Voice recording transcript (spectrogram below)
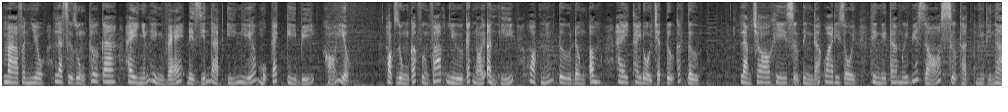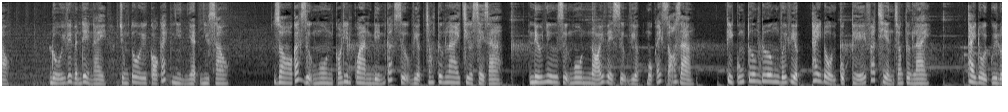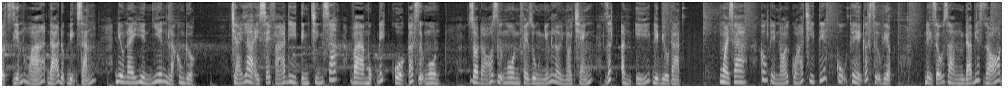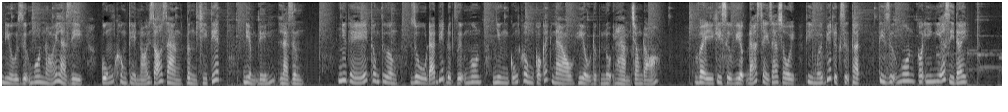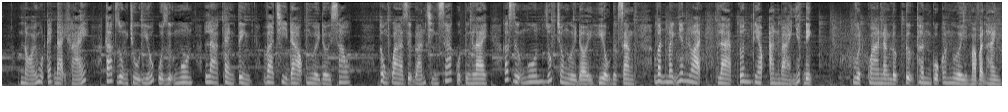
mà phần nhiều là sử dụng thơ ca hay những hình vẽ để diễn đạt ý nghĩa một cách kỳ bí, khó hiểu. Hoặc dùng các phương pháp như cách nói ẩn ý hoặc những từ đồng âm hay thay đổi trật tự các từ. Làm cho khi sự tình đã qua đi rồi thì người ta mới biết rõ sự thật như thế nào. Đối với vấn đề này, chúng tôi có cách nhìn nhận như sau. Do các dự ngôn có liên quan đến các sự việc trong tương lai chưa xảy ra, nếu như dự ngôn nói về sự việc một cách rõ ràng, thì cũng tương đương với việc thay đổi cục thế phát triển trong tương lai. Thay đổi quy luật diễn hóa đã được định sẵn, điều này hiển nhiên là không được. Trái lại sẽ phá đi tính chính xác và mục đích của các dự ngôn – Do đó dự ngôn phải dùng những lời nói tránh rất ẩn ý để biểu đạt. Ngoài ra, không thể nói quá chi tiết cụ thể các sự việc. Để giấu rằng đã biết rõ điều dự ngôn nói là gì, cũng không thể nói rõ ràng từng chi tiết, điểm đến là dừng. Như thế, thông thường, dù đã biết được dự ngôn nhưng cũng không có cách nào hiểu được nội hàm trong đó. Vậy khi sự việc đã xảy ra rồi thì mới biết được sự thật thì dự ngôn có ý nghĩa gì đây? Nói một cách đại khái, tác dụng chủ yếu của dự ngôn là cảnh tỉnh và chỉ đạo người đời sau. Thông qua dự đoán chính xác của tương lai, các dự ngôn giúp cho người đời hiểu được rằng vận mệnh nhân loại là tuân theo an bài nhất định, vượt qua năng lực tự thân của con người mà vận hành.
